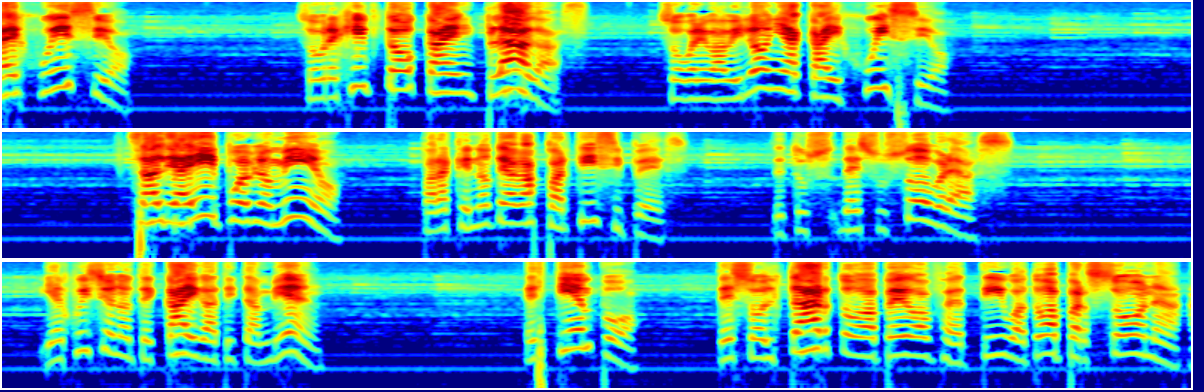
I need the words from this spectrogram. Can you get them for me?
Cae juicio. Sobre Egipto caen plagas. Sobre Babilonia cae juicio. Sal de ahí, pueblo mío, para que no te hagas partícipes de, tus, de sus obras y el juicio no te caiga a ti también. Es tiempo de soltar todo apego afectivo a toda persona,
